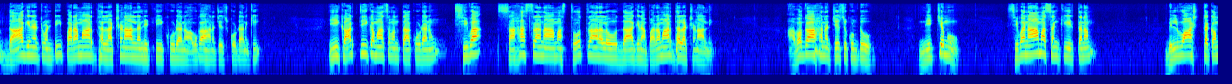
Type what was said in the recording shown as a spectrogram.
దాగినటువంటి పరమార్థ లక్షణాలన్నింటినీ కూడాను అవగాహన చేసుకోవడానికి ఈ కార్తీక మాసం అంతా కూడాను శివ సహస్రనామ స్తోత్రాలలో దాగిన పరమార్థ లక్షణాల్ని అవగాహన చేసుకుంటూ నిత్యము శివనామ సంకీర్తనం బిల్వాష్టకం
